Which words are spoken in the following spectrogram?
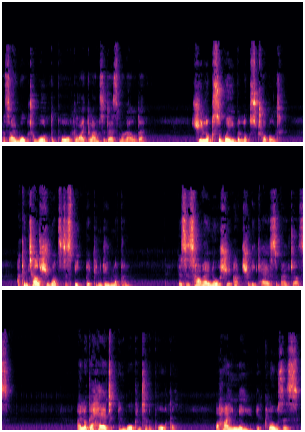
As I walk toward the portal, I glance at Esmeralda. She looks away but looks troubled. I can tell she wants to speak but can do nothing. This is how I know she actually cares about us. I look ahead and walk into the portal. Behind me, it closes,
